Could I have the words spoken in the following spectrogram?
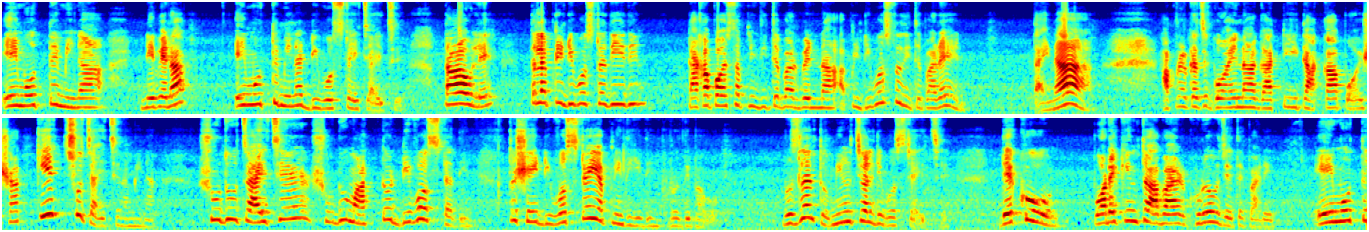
এই মুহূর্তে মিনা নেবে না। এই মুহূর্তে মিনা ডিভোর্সটাই চাইছে। তাহলে তাহলে আপনি ডিভোর্সটা দিয়ে দিন। টাকা পয়সা আপনি দিতে পারবেন না। আপনি ডিভোর্স তো দিতে পারেন। তাই না? আপনার কাছে গয়না, গাটি, টাকা, পয়সা কিচ্ছু চাইছে না মিনা। শুধু চাইছে শুধুমাত্র ডিভোর্সটা দিন। তো সেই ডিভোর্সটাই আপনি দিয়ে দিন প্রদীপবাবু। বুঝলেন তো? মিউচুয়াল ডিভোর্স চাইছে। দেখুন, পরে কিন্তু আবার ঘুরেও যেতে পারে। এই মুহূর্তে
